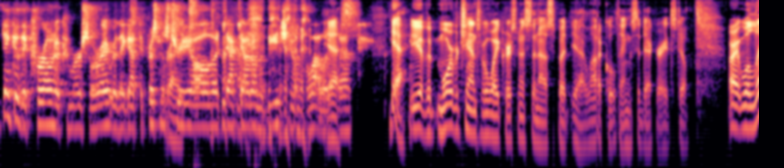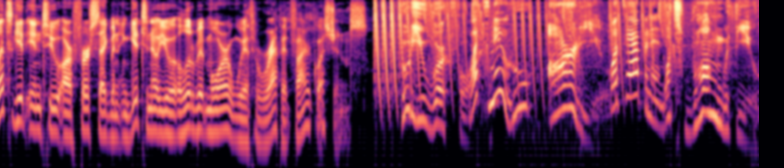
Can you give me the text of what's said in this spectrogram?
think of the Corona commercial, right? Where they got the Christmas tree all decked out on the beach. You know, it's a lot like Yes. that. Yeah, you have a, more of a chance of a white Christmas than us, but yeah, a lot of cool things to decorate still. All right, well, let's get into our first segment and get to know you a little bit more with rapid fire questions. Who do you work for? What's new? Who are you? What's happening? What's wrong with you?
